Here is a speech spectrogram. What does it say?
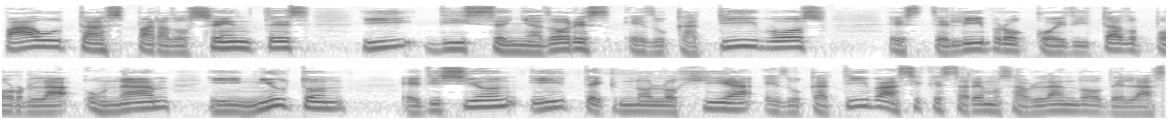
pautas para docentes y diseñadores educativos. Este libro coeditado por la UNAM y Newton edición y tecnología educativa, así que estaremos hablando de las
